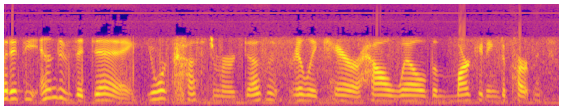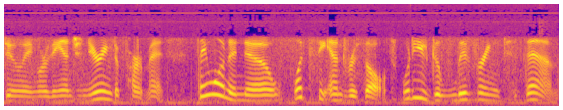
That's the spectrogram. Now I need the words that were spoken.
But at the end of the day, your customer doesn't really care how well the marketing department's doing or the engineering department. They want to know what's the end result. What are you delivering to them?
